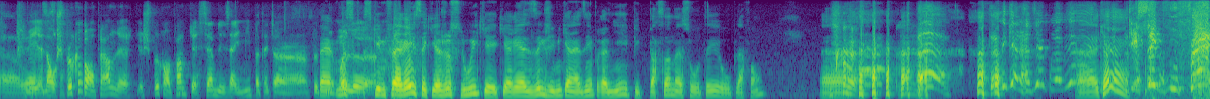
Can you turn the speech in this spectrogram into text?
ah, Puis, ouais, non, je peux comprendre, le- je peux comprendre que Seb les a mis peut-être un, un peu Ben, plus moi, ce, là. ce qui me fait rire, c'est qu'il y a juste Louis qui, a- qui a réalisé que j'ai mis Canadien premier puis que personne n'a sauté au plafond. Euh, T'as mis Canadien premier? euh, OK. Qu'est-ce que vous faites?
